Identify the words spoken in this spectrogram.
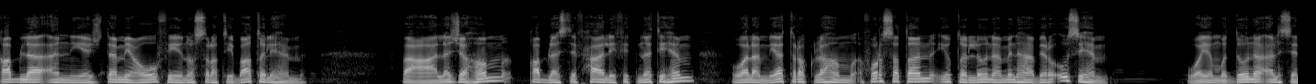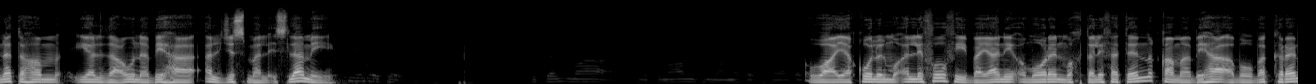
قبل أن يجتمعوا في نصرة باطلهم. فعالجهم قبل استفحال فتنتهم ولم يترك لهم فرصة يطلون منها برؤوسهم ويمدون ألسنتهم يلذعون بها الجسم الإسلامي. ويقول المؤلف في بيان أمور مختلفة قام بها أبو بكر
